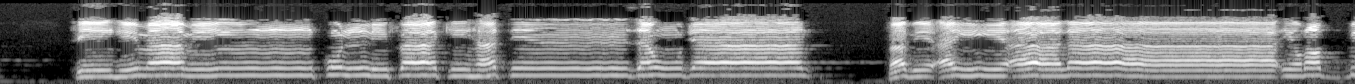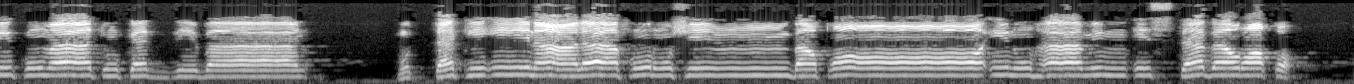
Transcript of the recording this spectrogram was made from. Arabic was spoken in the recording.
فيهما من كل فاكهة زوجان فبأي آلاء ربكما تكذبان متكئين على فرش بطائنها من استبرق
